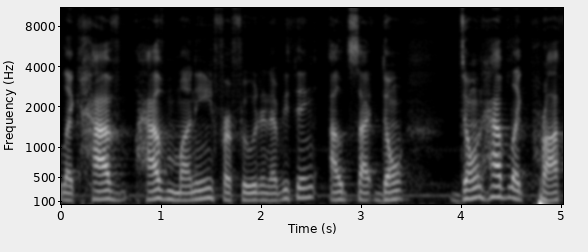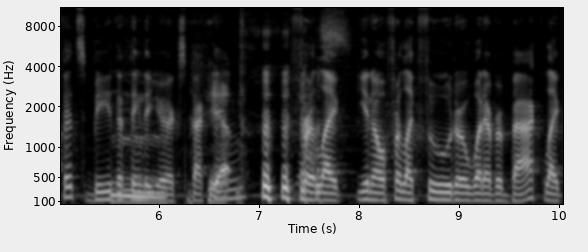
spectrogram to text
like have have money for food and everything outside don't don't have like profits be the thing that you're expecting for like you know for like food or whatever back like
